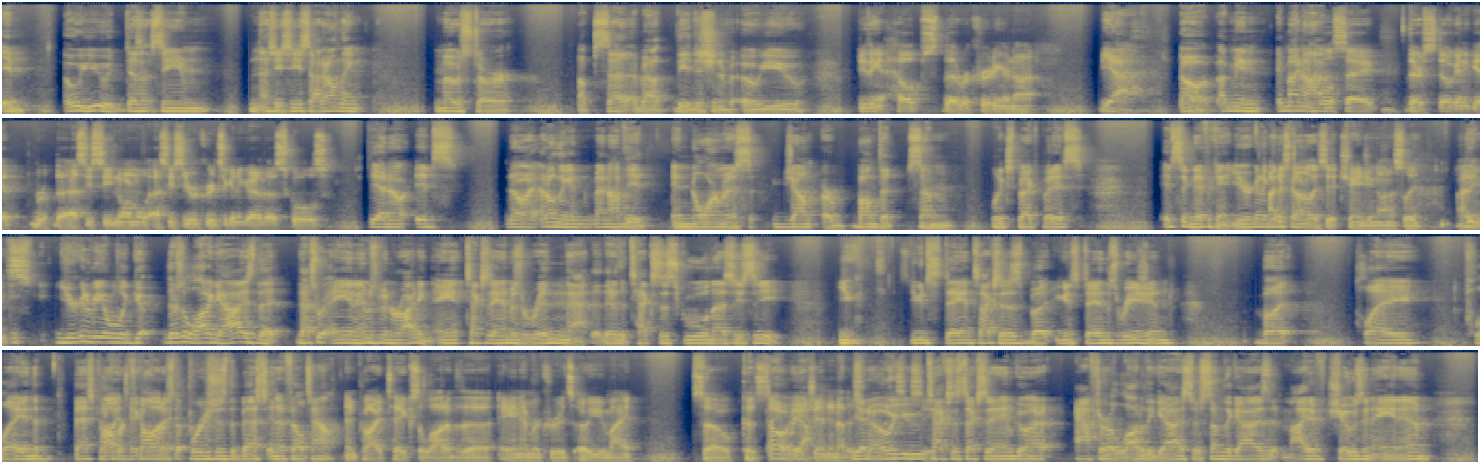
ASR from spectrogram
it OU it doesn't seem an SEC side. I don't think most are upset about the addition of OU. Do you think it helps the recruiting or not? Yeah. Oh, I mean, it might not People have. say they're still going to get the SEC normal SEC recruits are going to go to those schools. Yeah, no, it's no. I, I don't think it might not have the enormous jump or bump that some would expect, but it's it's significant. You're gonna I get just a don't really see it changing, honestly. I think it's you're going to be able to go. There's a lot of guys that that's what A and M's been writing. A, Texas A&M has ridden that. that They're the Texas school in the SEC. You you can stay in Texas, but you can stay in this region, but play play in the best Probably conference, a conference that produces the best NFL talent. and probably takes a lot of the A and M recruits OU might. So because same oh, region and other Oh, yeah, no, schools in the OU, SEC. Texas, Texas A&M going out after a lot of the guys. So some of the guys that might have chosen A&M,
